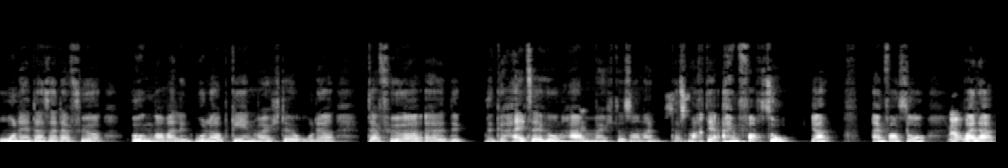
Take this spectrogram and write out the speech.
ohne dass er dafür irgendwann mal in Urlaub gehen möchte oder dafür äh, eine, eine Gehaltserhöhung haben möchte, sondern das macht er einfach so, ja, einfach so, no. weil er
